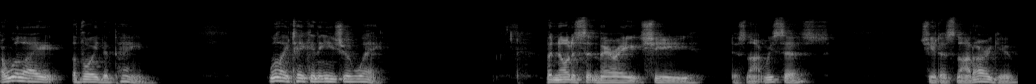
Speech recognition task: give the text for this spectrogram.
Or will I avoid the pain? Will I take an easier way? But notice that Mary, she does not resist. She does not argue.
